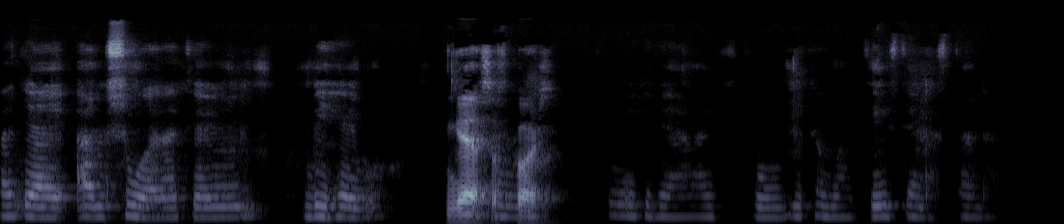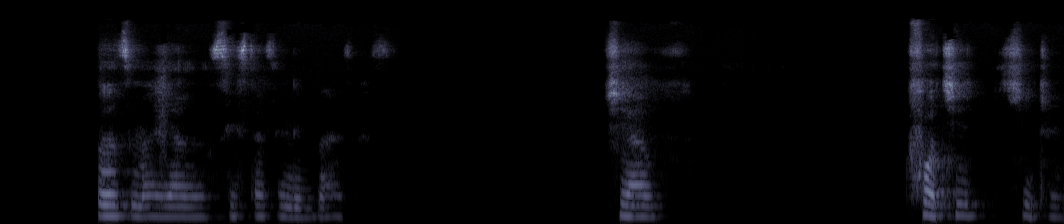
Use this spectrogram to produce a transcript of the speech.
Like, that I, I'm sure that they will be able Yes, of Mm. course. make their life to become at least understand. Those my young sisters and brothers. She have four chi- children.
